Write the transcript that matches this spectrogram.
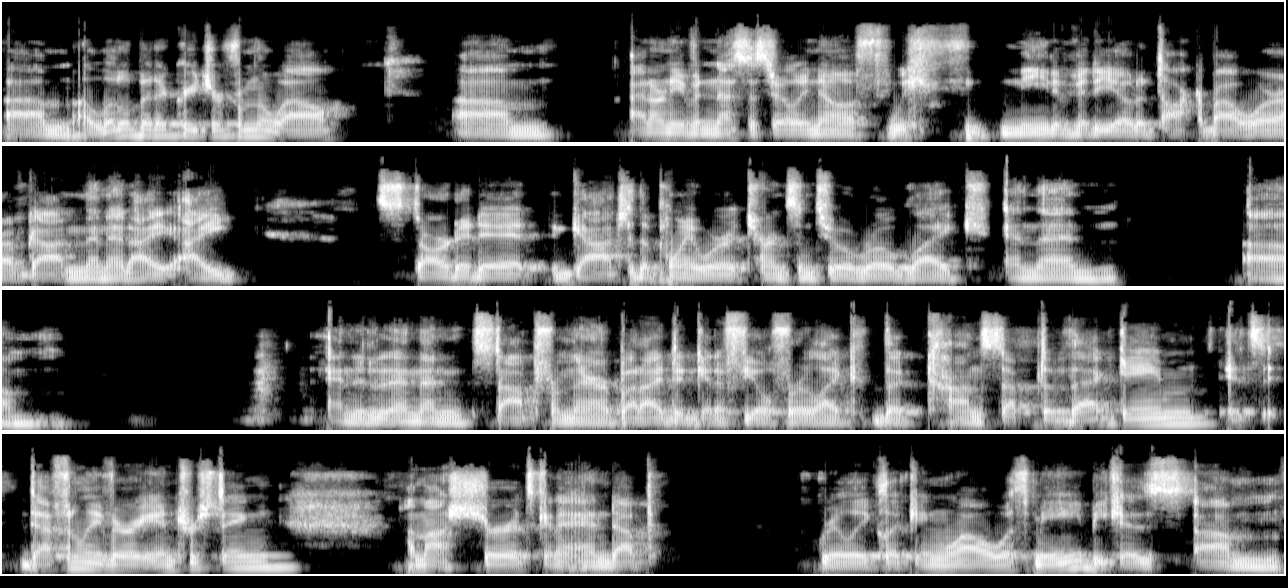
um, a little bit of Creature from the Well. Um, I don't even necessarily know if we need a video to talk about where I've gotten in it. I, I started it, got to the point where it turns into a roguelike, and then um and and then stopped from there. But I did get a feel for like the concept of that game. It's definitely very interesting. I'm not sure it's going to end up really clicking well with me because um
